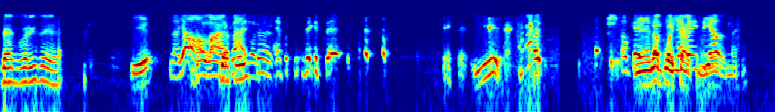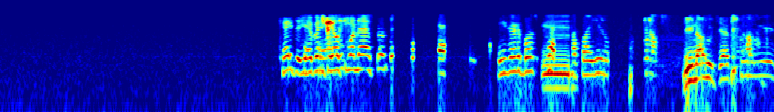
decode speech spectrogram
That's what he said. Yeah. No, y'all all lying. That's what he said. that's what this nigga said. Yeah. Okay, man, that boy you have cracked anything me else? up, man. KJ, you have anything else you want to ask her? These are the books. Mm. That's why you. Do you know who Jeff Key is?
